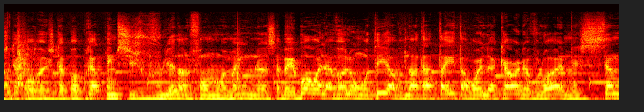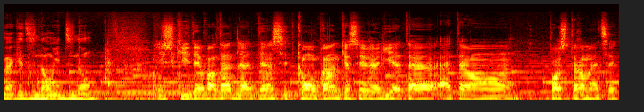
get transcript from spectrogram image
j'étais pas, j'étais pas prête, même si je voulais dans le fond de moi-même. là. C'est bien beau avoir la volonté dans ta tête, avoir le cœur de vouloir, mais le système, quand il dit non, il dit non. Et ce qui est important de là-dedans, c'est de comprendre que c'est relié à, ta, à ton post-traumatique.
